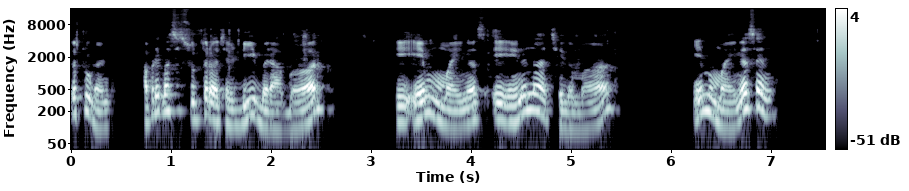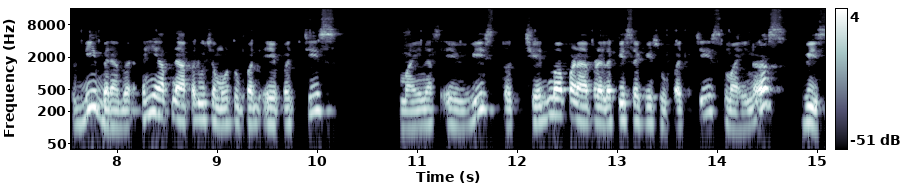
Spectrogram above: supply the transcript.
તો સ્ટુડન્ટ, આપણી પાસે સૂત્ર છે ડી બરાબર એ એમ માઇનસ એ એનના છેદમાં એમ માઇનસ એન. ડી બરાબર, અહીં આપણે આપેલું છે મોટું પદ એ પચીસ માઇનસ એ વીસ, તો છેદમાં પણ આપણે લખી શકીશું પચીસ માઇનસ વીસ.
